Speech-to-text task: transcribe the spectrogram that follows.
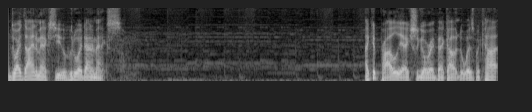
Do I Dynamax you? Who do I Dynamax? I could probably actually go right back out into Whimsicott.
